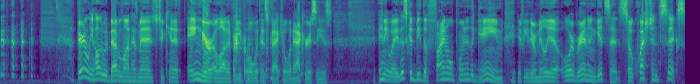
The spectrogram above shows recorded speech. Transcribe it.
Apparently, Hollywood Babylon has managed to Kenneth anger a lot of people with his factual inaccuracies. Anyway, this could be the final point of the game if either Amelia or Brandon gets it. So, question six.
